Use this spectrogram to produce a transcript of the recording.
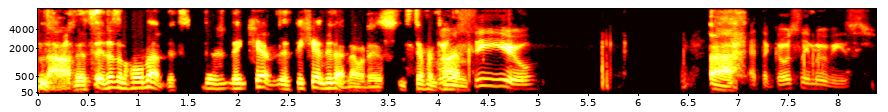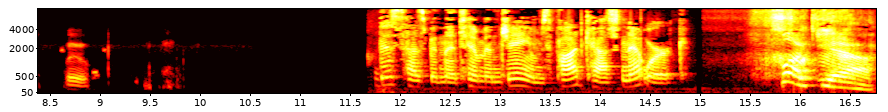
No, it's, it doesn't hold up. It's they can't they can't do that nowadays. It's different We'll time. see you Uh, at the ghostly movies. Boo. This has been the Tim and James Podcast Network. Fuck yeah.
